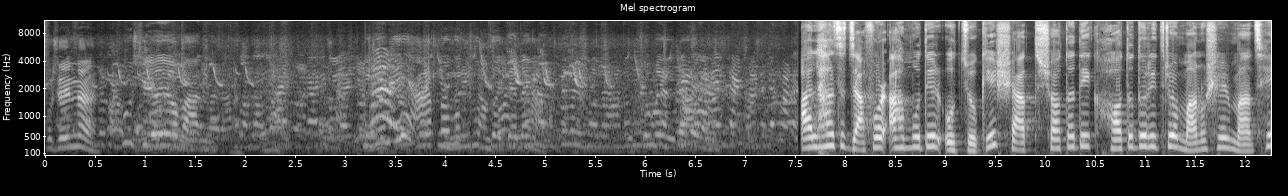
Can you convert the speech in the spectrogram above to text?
খুশি হইন না? খুশি হয়েও ভালো আলহাজ জাফর আহমদের উদ্যোগে সাত শতাধিক হতদরিদ্র মানুষের মাঝে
